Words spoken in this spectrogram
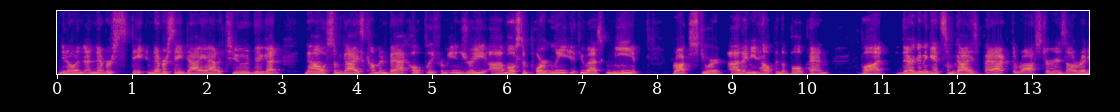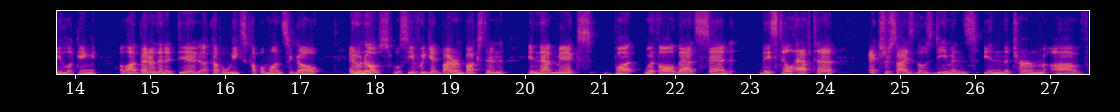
you know, a, a never stay, never say die attitude. They got now some guys coming back, hopefully from injury. Uh, most importantly, if you ask me, Brock Stewart, uh, they need help in the bullpen, but they're going to get some guys back. The roster is already looking a lot better than it did a couple weeks, couple months ago. And who knows? We'll see if we get Byron Buxton in that mix. But with all that said, they still have to exercise those demons in the term of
